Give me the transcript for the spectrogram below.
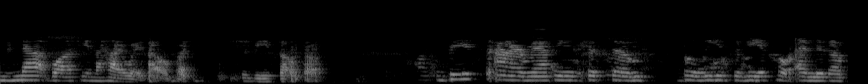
Not blocking the highway though, but should be southbound. Based on our mapping system, believes the vehicle ended up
